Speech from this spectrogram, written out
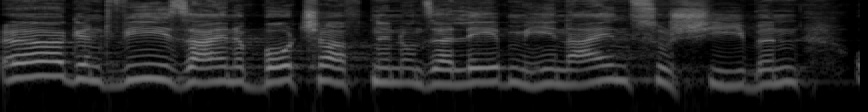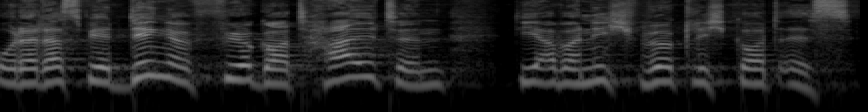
irgendwie seine Botschaften in unser Leben hineinzuschieben oder dass wir Dinge für Gott halten, die aber nicht wirklich Gott ist.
